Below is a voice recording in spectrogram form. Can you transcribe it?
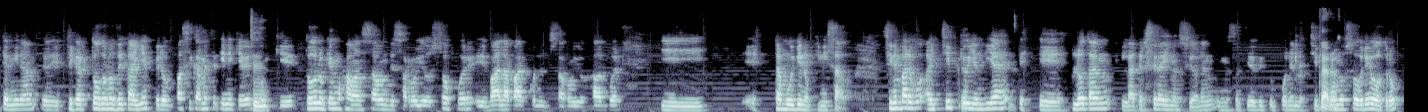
terminar, eh, explicar todos los detalles, pero básicamente tiene que ver con que todo lo que hemos avanzado en desarrollo de software eh, va a la par con el desarrollo de hardware y está muy bien optimizado. Sin embargo, hay chips que hoy en día eh, explotan la tercera dimensión, en, el sentido de que tú pones los chips uno sobre otro,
